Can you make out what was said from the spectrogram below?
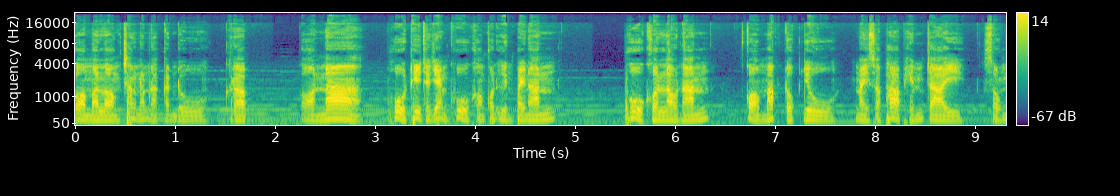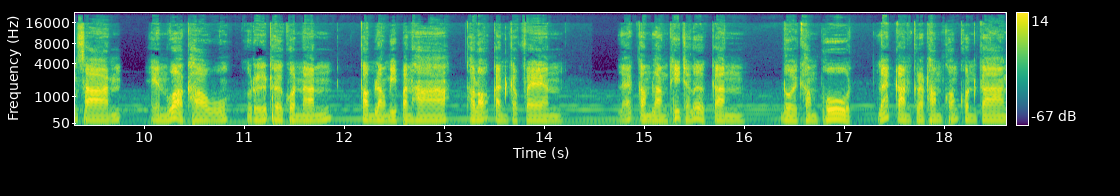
ก็มาลองชั่งน้ำหนักกันดูครับ ก่อนหน้าผู้ที่จะแย่งคู่ของคนอื่นไปนั้น ผู้คนเหล่านั้นก็มักตกอยู่ในสภาพเห็นใจ สงสาร เห็นว่าเขาหรือเธอคนนั้นกำลังมีปัญหาทะเลาะกันกับแฟน และกำลังที่จะเลิกกัน โดยคำพูดและการกระทำของคนกลาง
